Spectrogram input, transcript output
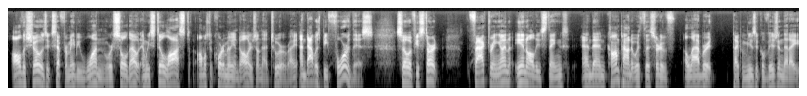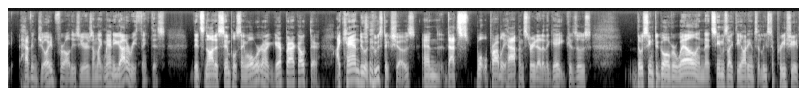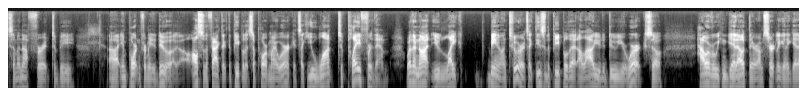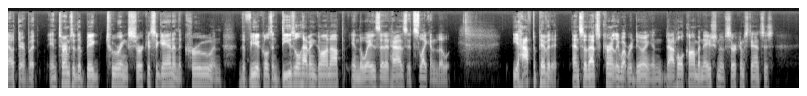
all the shows except for maybe one were sold out and we still lost almost a quarter million dollars on that tour right and that was before this so if you start factoring in, in all these things and then compound it with the sort of elaborate type of musical vision that i have enjoyed for all these years i'm like man you got to rethink this. It's not as simple as saying well we're going to get back out there. I can do acoustic shows and that's what will probably happen straight out of the gate because those those seem to go over well, and it seems like the audience at least appreciates them enough for it to be uh, important for me to do. Also, the fact that the people that support my work, it's like you want to play for them, whether or not you like being on tour. It's like these are the people that allow you to do your work. So, however we can get out there, I'm certainly going to get out there. But in terms of the big touring circus again, and the crew and the vehicles and diesel having gone up in the ways that it has, it's like in the you have to pivot it. And so that's currently what we're doing. And that whole combination of circumstances,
